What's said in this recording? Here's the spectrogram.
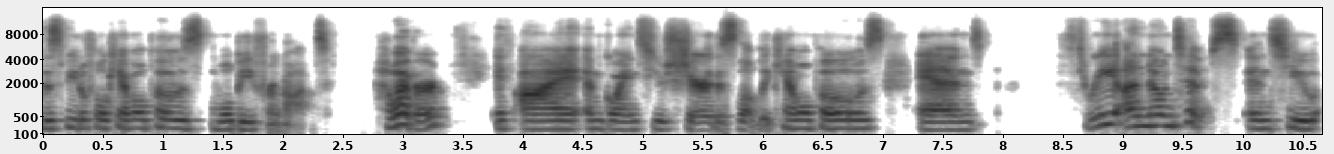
this beautiful camel pose will be for naught. However, if I am going to share this lovely camel pose and three unknown tips into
